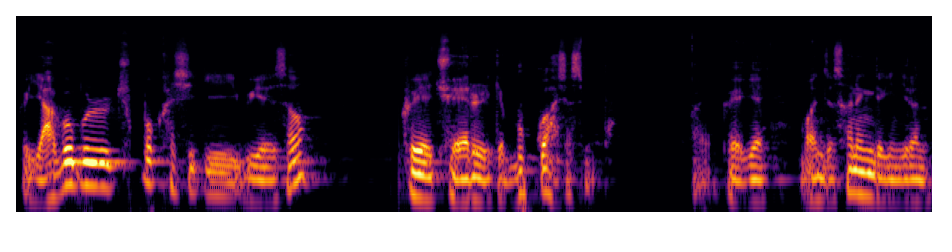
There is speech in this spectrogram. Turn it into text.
그 야곱을 축복하시기 위해서 그의 죄를 이렇게 묵과하셨습니다. 아, 그에게 먼저 선행적인 이런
